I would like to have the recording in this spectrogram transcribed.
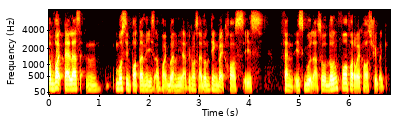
avoid Palace and most importantly is avoid Burnley lah, because I don't think Weghorst is fan is good. lah. So don't fall for the Weghorst trip again.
